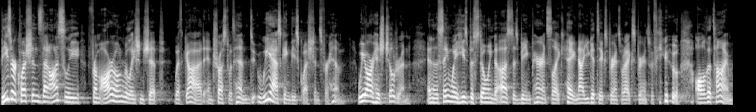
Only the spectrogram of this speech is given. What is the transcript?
these are questions that, honestly, from our own relationship with God and trust with Him, do we asking these questions for Him? We are his children. And in the same way, he's bestowing to us as being parents, like, hey, now you get to experience what I experience with you all the time.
